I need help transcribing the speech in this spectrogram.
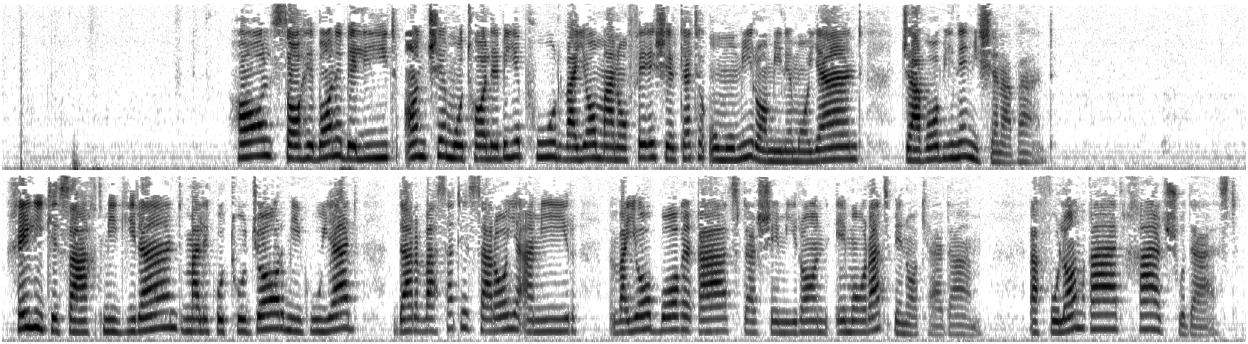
حال صاحبان بلیت آنچه مطالبه پول و یا منافع شرکت عمومی را می نمایند جوابی نمی شنوند. خیلی که سخت می‌گیرند ملک و تجار می‌گوید در وسط سرای امیر و یا باغ قصر در شمیران امارت بنا کردم و فلان قدر خرج شده است.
